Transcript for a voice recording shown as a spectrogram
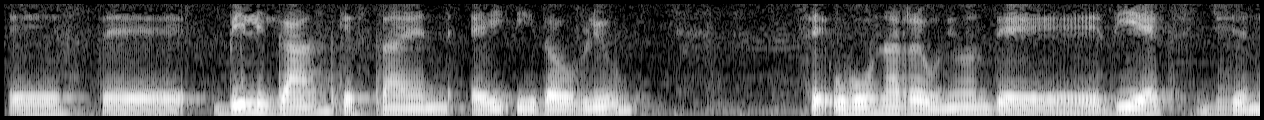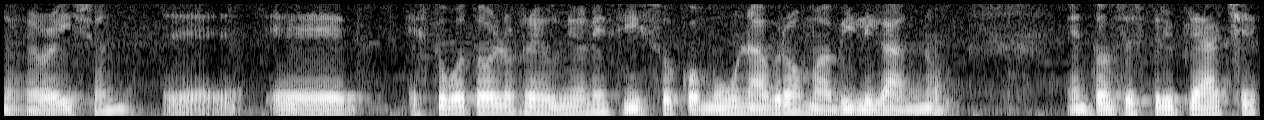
este, Billy Gunn, que está en AEW, se, hubo una reunión de DX Generation, eh, eh, estuvo todas las reuniones y hizo como una broma Billy Gunn, ¿no? Entonces Triple H,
